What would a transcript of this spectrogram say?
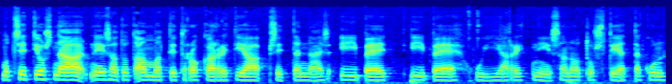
mutta sitten just nämä niin sanotut ammattitrokarit ja sitten nämä IP, IP-huijarit niin sanotusti, että kun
